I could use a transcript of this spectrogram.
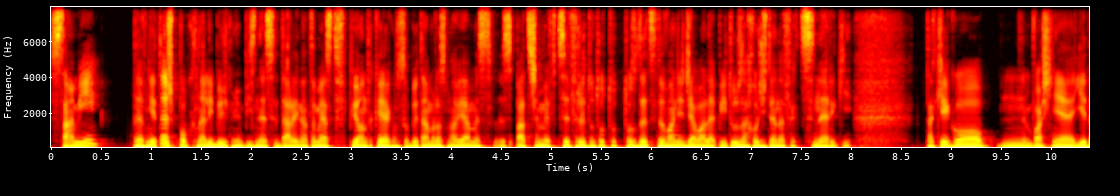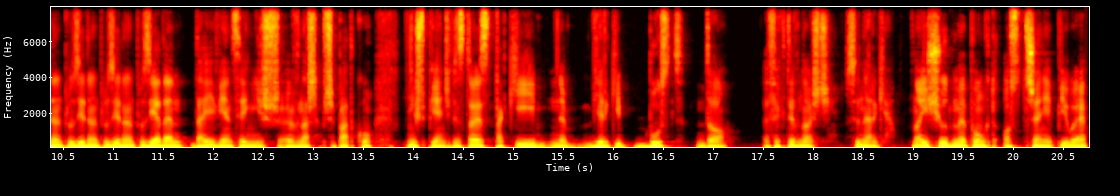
Sami pewnie też popchnęlibyśmy biznesy dalej. Natomiast w piątkę, jak sobie tam rozmawiamy, spatrzymy w cyfry, to, to, to zdecydowanie działa lepiej. Tu zachodzi ten efekt synergii. Takiego mm, właśnie 1 plus 1 plus 1 plus 1 daje więcej niż w naszym przypadku niż 5, więc to jest taki mm, wielki boost do efektywności, synergia. No i siódmy punkt, ostrzenie piły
